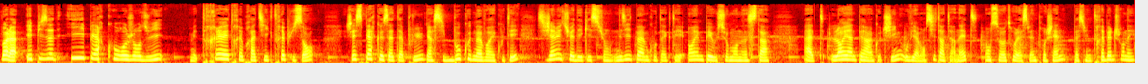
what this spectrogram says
Voilà, épisode hyper court aujourd'hui, mais très très pratique, très puissant. J'espère que ça t'a plu, merci beaucoup de m'avoir écouté. Si jamais tu as des questions, n'hésite pas à me contacter en MP ou sur mon Insta at Lauriane Perrin ou via mon site internet. On se retrouve la semaine prochaine, passe une très belle journée.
